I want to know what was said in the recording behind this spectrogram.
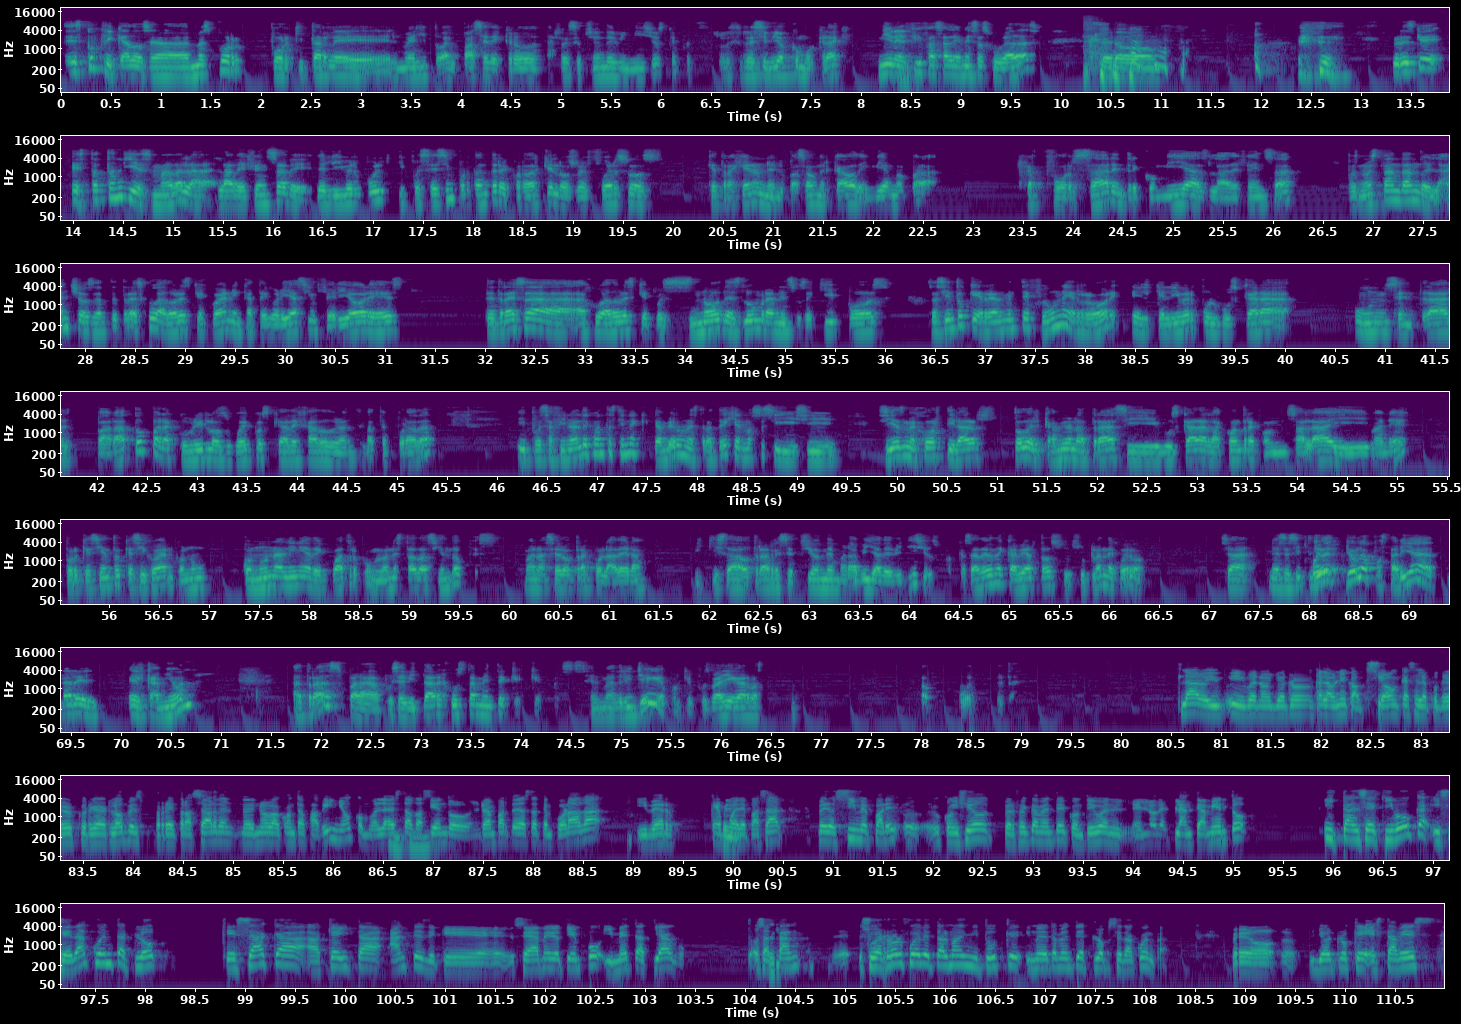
Es complicado, o sea, no es por, por quitarle el mérito al pase de Kroos, la recepción de Vinicius, que pues, recibió como crack. Ni en el FIFA salen esas jugadas, pero Pero es que está tan diezmada la, defensa de, Liverpool y pues es importante recordar que los refuerzos que trajeron en el pasado mercado de invierno para reforzar, entre comillas, la defensa, pues no están dando el ancho. O sea, te traes jugadores que juegan en categorías inferiores, te traes a, jugadores que pues no deslumbran en sus equipos. O sea, siento que realmente fue un error el que Liverpool buscara un central barato para cubrir los huecos que ha dejado durante la temporada. Y pues a final de cuentas tiene que cambiar una estrategia. No sé si, si, si es mejor tirar todo el camión atrás y buscar a la contra con Salah y Mané, porque siento que si juegan con, un, con una línea de cuatro como lo han estado haciendo, pues van a ser otra coladera y quizá otra recepción de maravilla de Vinicius, porque o sea, deben de cambiar todo su, plan de juego. O sea, necesito, yo, yo, le apostaría a dar el, el camión atrás para pues evitar justamente que, pues, el Madrid llegue, porque pues va a llegar bastante. Claro, y, bueno, yo creo que la única opción que se le podría ocurrir a Klopp es retrasar de, de nueva cuenta a Fabiño, como él ha estado haciendo en gran parte de esta temporada, y ver qué puede pasar. Pero sí me parece, eh, coincido perfectamente contigo en, en, lo del planteamiento, y tan se equivoca y se da cuenta Klopp que saca a Keita antes de que sea medio tiempo y mete a Thiago. O sea, tan, eh, su error fue de tal magnitud que inmediatamente Klopp se da cuenta. Pero eh, yo creo que esta vez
